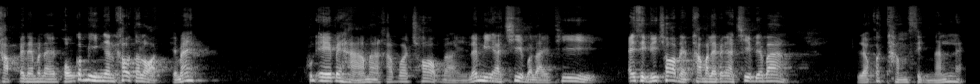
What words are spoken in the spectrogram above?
ขับไปไหนมาไหน ผมก็มีเงินเข้าตลอดเห็นไหมคุณเอไปหามาครับว่าชอบอะไร และมีอาชีพอะไรที่ไอสิ่งที่ชอบเนี่ยทำอะไรเป็นอาชีพได้บ้าง แล้วก็ทำสิ่งนั้นแหละ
